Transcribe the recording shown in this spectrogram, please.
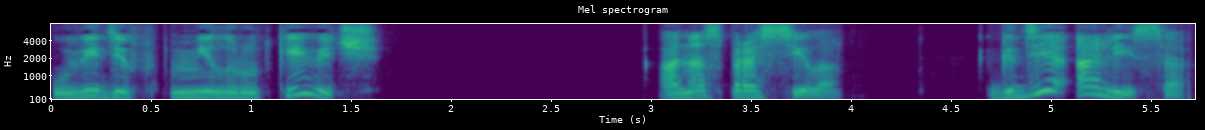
Увидев Милу Рудкевич, она спросила, «Где Алиса?»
